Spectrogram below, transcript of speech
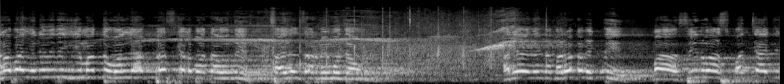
ఎనభై ఎనిమిది ఈ మంత్ వన్ ల్యాక్ ప్లస్కి వెళ్ళిపోతా ఉంది. సైజల్ సార్ మేము ముందే ఉంది. అదేవిధంగా మరొక వ్యక్తి మా శ్రీనివాస్ పంచాయతీ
